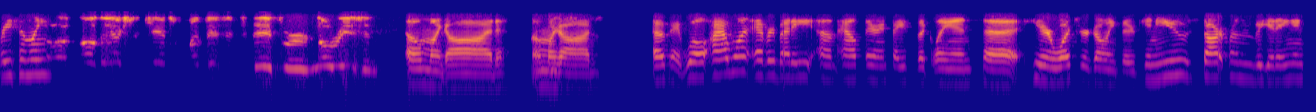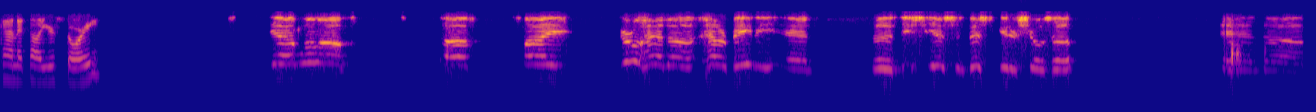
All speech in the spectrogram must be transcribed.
recently? Uh, oh, they actually canceled my visit today for no reason. Oh my God. Oh my God. Okay. Well, I want everybody um, out there in Facebook land to hear what you're going through. Can you start from the beginning and kind of tell your story? Yeah. Well, um, uh, my girl had uh, had her baby, and the DCS investigator shows up, and um,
